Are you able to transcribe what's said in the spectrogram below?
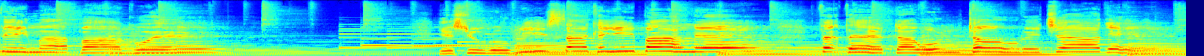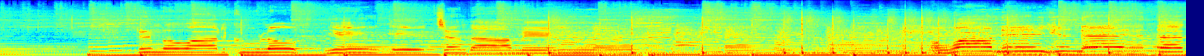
တိမပါခွေယေရှုကိုမြည်စမ်းခရီးပန်းနေ သက်သက်တာဝန်ထိုးရချခဲ့တင်ဘဝတစ်ခုလုံးငြိမ်းအေးချမ်းသာမယ်ဘဝနေရင်နဲ့တက်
